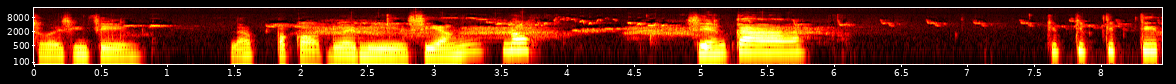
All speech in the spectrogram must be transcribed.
สวยจริงๆ แล้วประกอบด้วยมีเสียงนก เสียงกา จิบจิบจิบจิบ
